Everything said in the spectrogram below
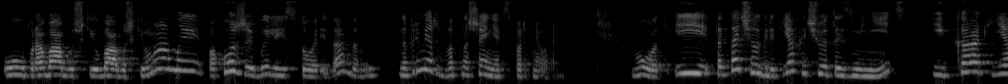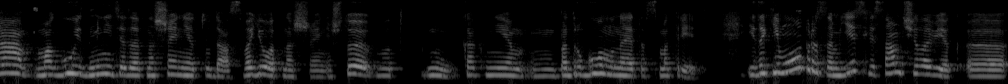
у прабабушки, у бабушки, у мамы похожие были истории, да? например, в отношениях с партнерами. Вот. И тогда человек говорит, я хочу это изменить, и как я могу изменить это отношение туда, свое отношение, что вот, ну, как мне по-другому на это смотреть. И таким образом, если сам человек э,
